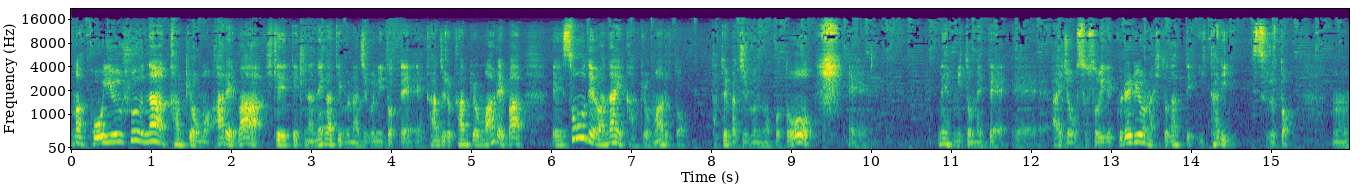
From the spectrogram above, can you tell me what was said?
まあこういうふうな環境もあれば否定的なネガティブな自分にとって感じる環境もあれば、え、そうではない環境もあると。例えば自分のことを、えーね、認めて、えー、愛情を注いでくれるような人だっていたりすると、うん、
